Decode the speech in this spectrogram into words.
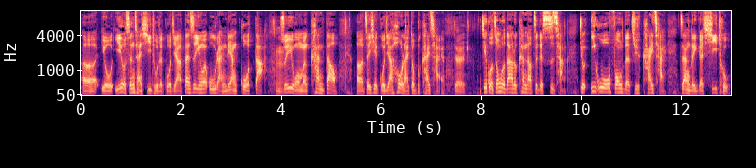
呃，有也有生产稀土的国家，但是因为污染量过大，所以我们看到，呃，这些国家后来都不开采。对，结果中国大陆看到这个市场，就一窝蜂的去开采这样的一个稀土。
